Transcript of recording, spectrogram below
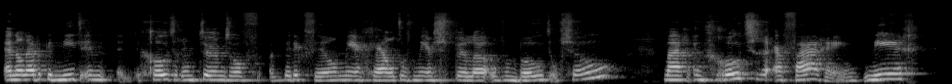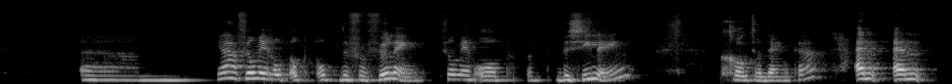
en dan heb ik het niet in groter in terms of, weet ik veel, meer geld of meer spullen of een boot of zo. Maar een grotere ervaring. Meer, ehm, ja, veel meer op, op, op de vervulling. Veel meer op bezieling. Groter denken. En, en,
